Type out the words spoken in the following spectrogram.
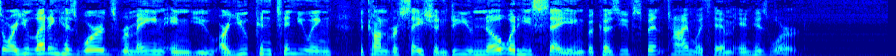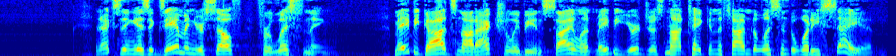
So, are you letting His words remain in you? Are you continuing the conversation? Do you know what He's saying because you've spent time with Him in His Word? The next thing is examine yourself for listening. Maybe God's not actually being silent. Maybe you're just not taking the time to listen to what He's saying.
